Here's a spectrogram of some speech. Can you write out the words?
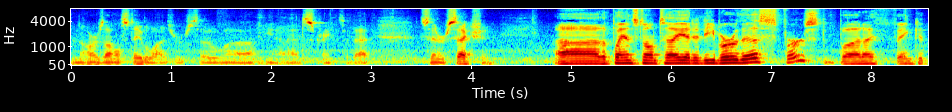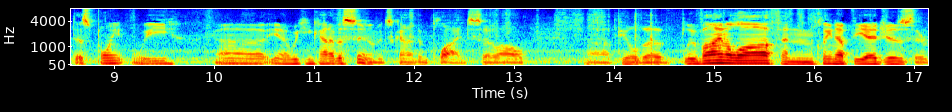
in the horizontal stabilizer. So, uh, you know, add strength to that center section. Uh, the plans don't tell you to deburr this first, but I think at this point we, uh, you know, we can kind of assume it's kind of implied. So I'll uh, peel the blue vinyl off and clean up the edges. They're,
